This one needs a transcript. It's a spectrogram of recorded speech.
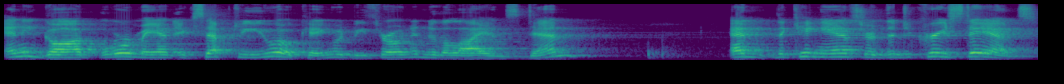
any god or man except to you, O king, would be thrown into the lion's den? And the king answered, The decree stands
